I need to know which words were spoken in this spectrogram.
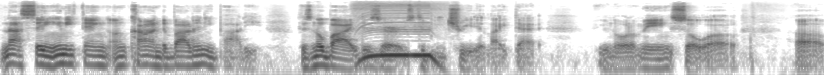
not say anything unkind about anybody, because nobody deserves to be treated like that. You know what I mean? So, uh, uh,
